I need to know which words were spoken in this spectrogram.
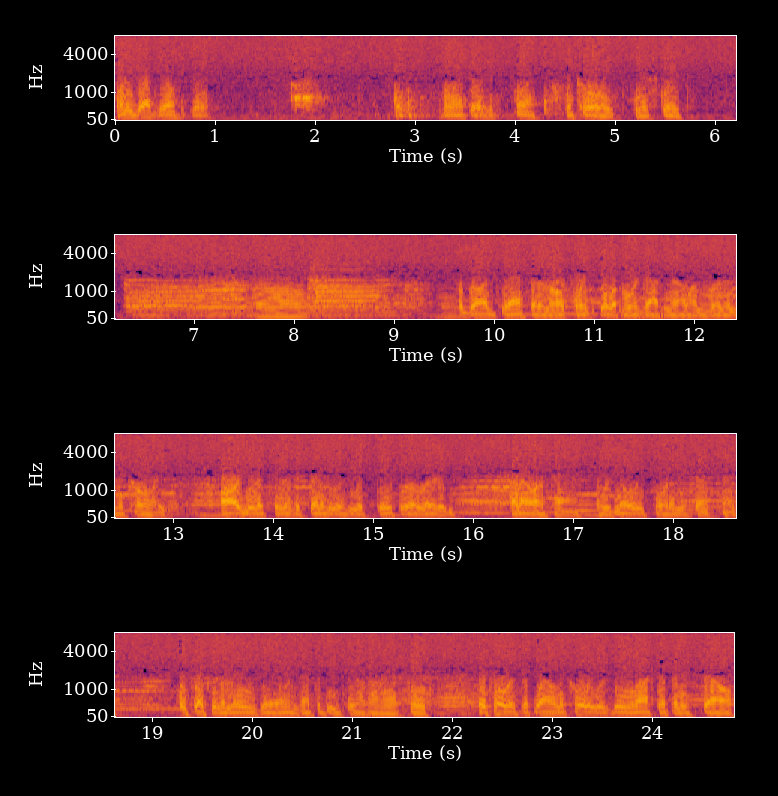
What do you got, Joe? Minute. Oh, that does it. What? Nicoli. He escaped. Broadcast and an all-points bulletin were gotten out on Vernon Nicoli. All units in the vicinity of the escape were alerted. An hour passed. There was no report on the suspect. We checked with the main jail and got the details on the escape. They told us that while Nicoli was being locked up in his cell,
